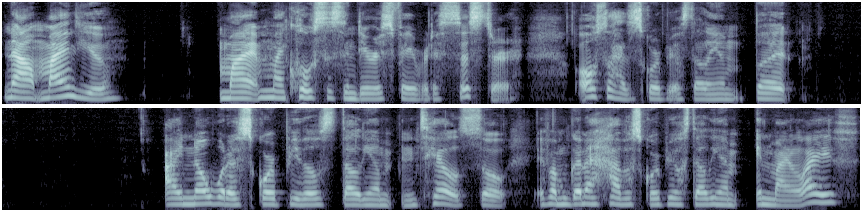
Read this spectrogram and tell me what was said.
now mind you my my closest and dearest favorite is sister also has a scorpio stellium but I know what a Scorpio stellium entails. So if I'm to have a Scorpio stellium in my life,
